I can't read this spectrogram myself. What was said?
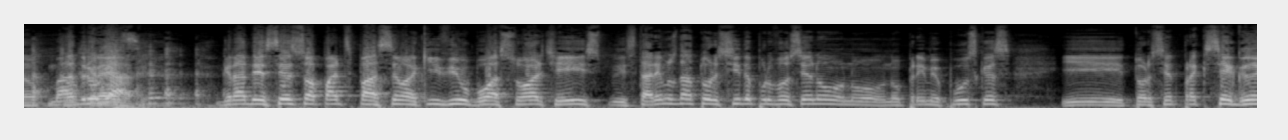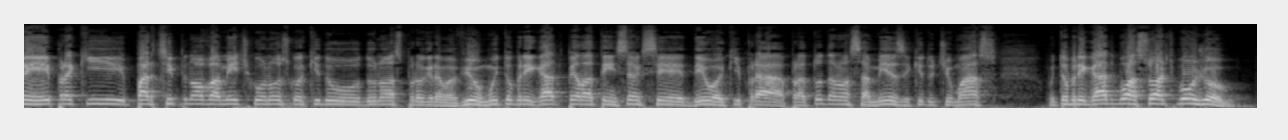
não, Madruga, agradecer sua participação aqui, viu? Boa sorte aí. Estaremos na torcida por você no, no, no Prêmio Puscas e torcendo para que você ganhe aí, para que participe novamente conosco aqui do, do nosso programa, viu? Muito obrigado pela atenção que você deu aqui para toda a nossa mesa aqui do Timaço. Muito obrigado, boa sorte, bom jogo.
